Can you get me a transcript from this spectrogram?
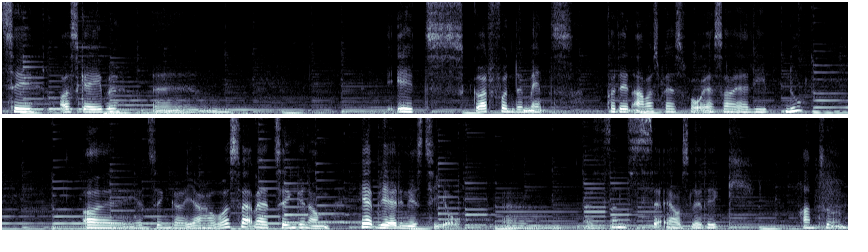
til at skabe øh, et godt fundament på den arbejdsplads, hvor jeg så er lige nu. Og jeg tænker, jeg har jo også svært ved at tænke, om her bliver jeg de næste 10 år. Øh, altså sådan ser jeg jo slet ikke fremtiden.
